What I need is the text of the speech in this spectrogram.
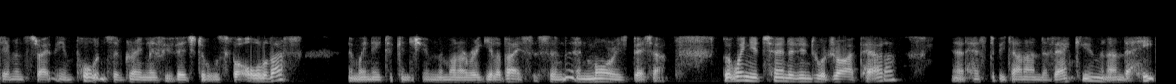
demonstrate the importance of green leafy vegetables for all of us, and we need to consume them on a regular basis, and, and more is better. But when you turn it into a dry powder, it has to be done under vacuum and under heat,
